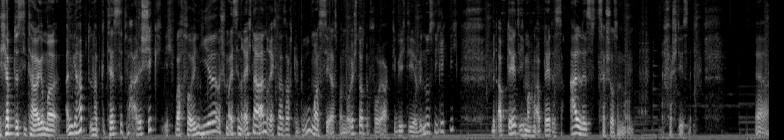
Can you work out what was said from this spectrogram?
Ich habe das die Tage mal angehabt und habe getestet, war alles schick. Ich mach vorhin hier, schmeiß den Rechner an. Rechner sagt, du machst hier erstmal einen Neustart, bevor aktiviere ich dir Windows nicht richtig. Mit Updates, ich mache ein Update, ist alles zerschossen worden. Ich verstehe es nicht. Ja,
